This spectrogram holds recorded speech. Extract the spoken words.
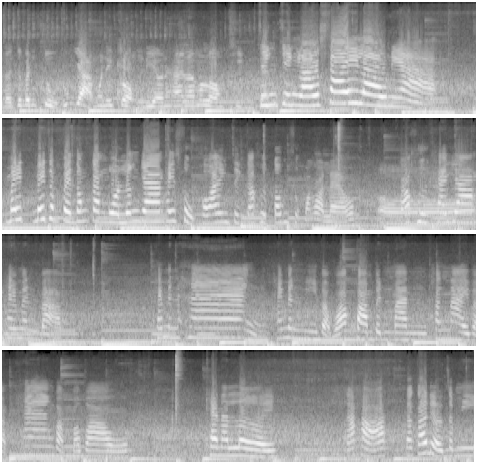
เราจะบรรจุทุกอย่างมาในกล่องเดียวนะฮะแล้วมาลองชิมจริงๆ แล้วไส้เราเนี่ย ไม่ไม่จำเป็นต้องกังวลเรื่องย่างให้สุกเพราะว่าจริงๆ ก็คือต้มสุกมาก่อนแล้ว ก็คือแค่ย่างให้มันแบบ แบบว่าความเป็นมันข้างในแบบแห้งแบบเบาๆ แค่นั้นเลยนะคะ แล้วก็เดี๋ยวจะมี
